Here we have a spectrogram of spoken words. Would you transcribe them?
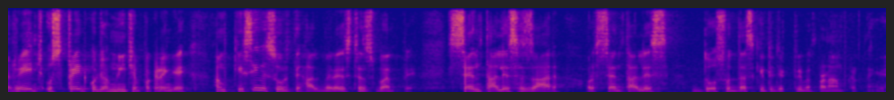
रेंज उस ट्रेड को जो हम नीचे पकड़ेंगे, हम किसी भी सूरत हाल में रेजिस्टेंस वन पे सैंतालीस हज़ार और सैंतालीस दो सौ दस की ट्रिजेक्टरी में प्रणाम कर देंगे।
